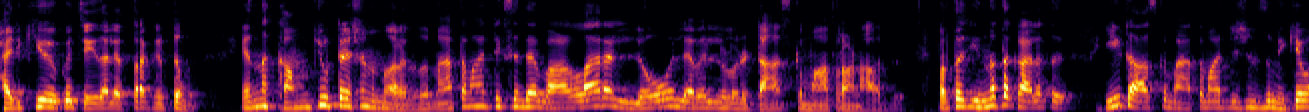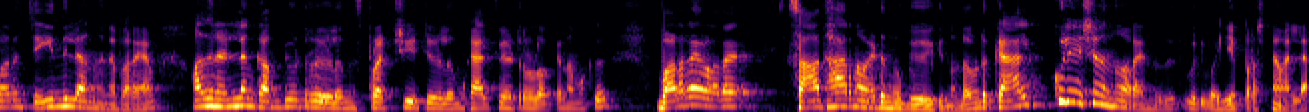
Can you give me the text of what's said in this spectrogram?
ഹരിക്കുകയോ ഒക്കെ ചെയ്താൽ എത്ര കിട്ടും? എന്ന കമ്പ്യൂട്ടേഷൻ എന്ന് പറയുന്നത് മാത്തമാറ്റിക്സിന്റെ വളരെ ലോ ലെവലിലുള്ള ഒരു ടാസ്ക് മാത്രമാണ് ആവുന്നത്. പ്രത്യേകിച്ച് ഇന്നത്തെ കാലത്ത് ഈ ടാസ്ക് മാത്തമാറ്റീഷ്യൻസ് മിക്കവാറും ചെയ്യുന്നില്ല എന്ന് തന്നെ പറയാം. അതിനെല്ലാം കമ്പ്യൂട്ടറുകളും സ്പ്രെഡ്ഷീറ്റുകളും കാൽക്കുലേറ്ററുകളും ഒക്കെ നമുക്ക് വളരെ വളരെ സാധാരണമായിട്ട് ഇന്ന് ഉപയോഗിക്കുന്നുണ്ട്. അതുകൊണ്ട് കാൽക്കുലേഷൻ എന്ന് പറയുന്നത് ഒരു വലിയ പ്രശ്നമല്ല.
